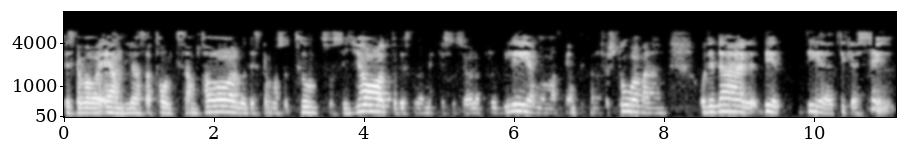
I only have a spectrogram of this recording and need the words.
det ska vara ändlösa tolksamtal och det ska vara så tungt socialt och det ska vara mycket sociala problem och man ska inte kunna förstå varandra. Och det där, det, det tycker jag är synd.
